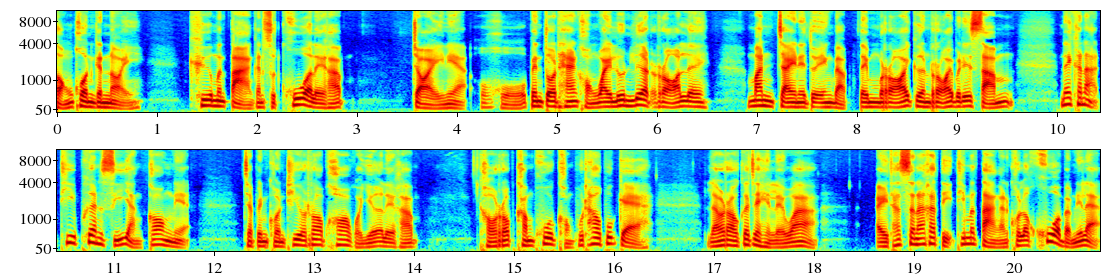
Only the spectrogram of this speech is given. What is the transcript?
สองคนกันหน่อย คือมันต่างกันสุดขั้วเลยครับจ่อยเนี่ยโอ้โห เป็นตัวแทนของวัยรุ่นเลือดร้อนเลย มั่นใจในตัวเองแบบเต็มร้อยเกินร้อยไปด้วยซ้ำ ในขณะที่เพื่อนซีอย่างก้องเนี่ยจะเป็นคนที่รอบคอบกว่าเยอะเลยครับเคารพคำพูดของผู้เฒ่าผู้แก่ แล้วเราก็จะเห็นเลยว่า ไอ้ทัศนคติที่มันต่างกันคนละขั้วแบบนี้แหละ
